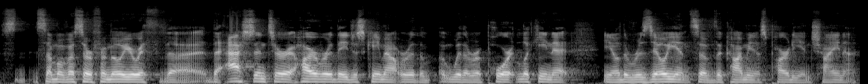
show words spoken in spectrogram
some of us are familiar with the, the Ash Center at Harvard. They just came out with a, with a report looking at you know the resilience of the Communist Party in China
